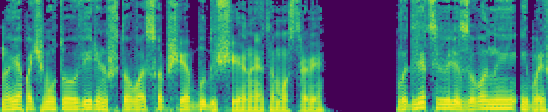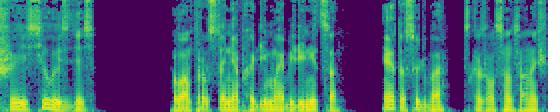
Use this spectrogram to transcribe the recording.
Но я почему-то уверен, что у вас общее будущее на этом острове. Вы две цивилизованные и большие силы здесь. Вам просто необходимо объединиться. Это судьба, — сказал Сансаныч.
